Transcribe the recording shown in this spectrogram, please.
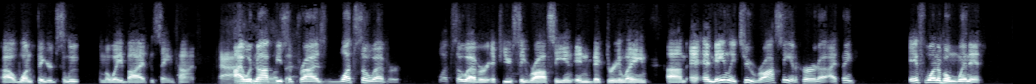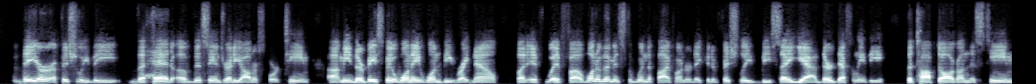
uh, one fingered salute on the way by at the same time. Ah, I would not be surprised that. whatsoever, whatsoever, if you see Rossi in, in victory lane. Um, and, and, mainly too, Rossi and Herta. I think if one of them win it, they are officially the the head of this Andretti Autosport team. I mean, they're basically a one A one B right now. But if if uh, one of them is to win the 500, they could officially be say, yeah, they're definitely the the top dog on this team,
